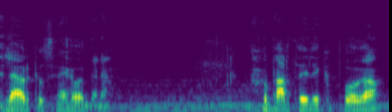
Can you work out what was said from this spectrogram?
എല്ലാവർക്കും സ്നേഹവന്ദനം. നമുക്ക് പ്രാർത്ഥനയിലേക്ക് പോകാം.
